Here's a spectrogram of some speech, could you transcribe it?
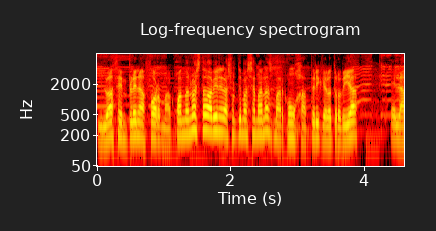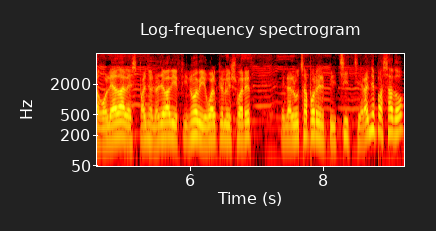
y lo hace en plena forma. Cuando no estaba bien en las últimas semanas, marcó un hat-trick el otro día en la goleada al español. Ya lleva 19, igual que Luis Suárez, en la lucha por el Pichichi. El año pasado,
